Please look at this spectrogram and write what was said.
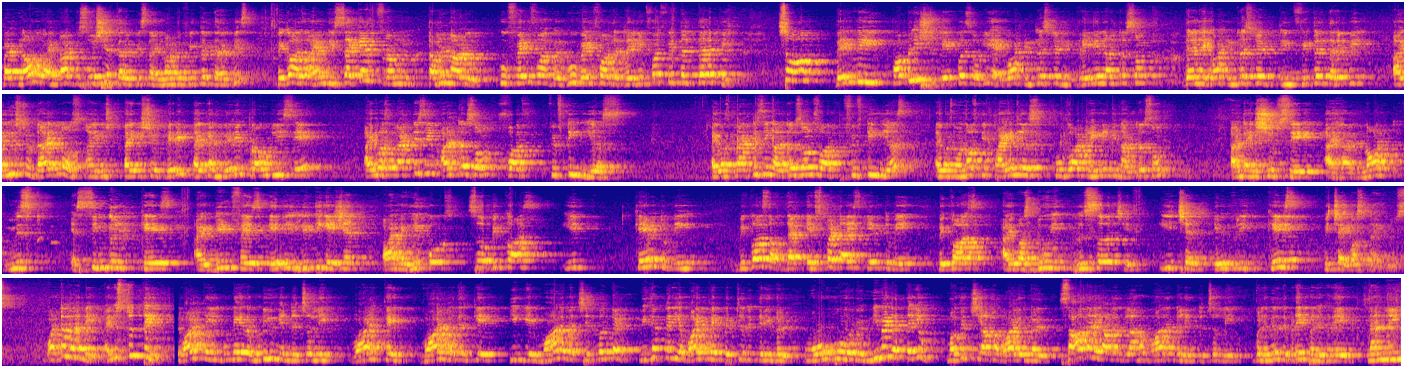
But now I am not the social therapist, I am not the fetal therapist because I am the second from Tamil Nadu who went for who went for the training for fetal therapy. So when we published papers only, I got interested in cranial ultrasound. Then I got interested in fetal therapy. I used to diagnose. I used, I should very, I can very proudly say, I was practicing ultrasound for 15 years. I was practicing ultrasound for 15 years. I was one of the pioneers who got training in ultrasound. And I should say, I have not missed a single case. I didn't face any litigation on my reports. So because it came to me, because of that expertise came to me, because I was doing research in each and every case which I was diagnosed. To think வாழ்க்கையில் முன்னேற முடியும் என்று சொல்லி வாழ்க்கை வாழ்வதற்கே இங்கே மாணவ செல்வங்கள் மிகப்பெரிய வாய்ப்பை பெற்றிருக்கிறீர்கள். ஒவ்வொரு நிமிடத்தையும் மகிழ்ச்சியாக வாழுங்கள் சாதனையாளர்களாக மாறுங்கள் என்று சொல்லி உங்களிடமிருந்து விடைபெறுகிறேன். நன்றி.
